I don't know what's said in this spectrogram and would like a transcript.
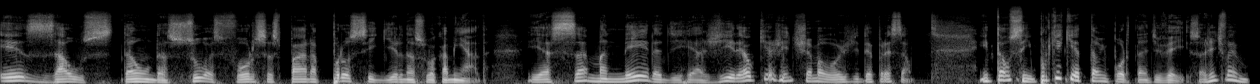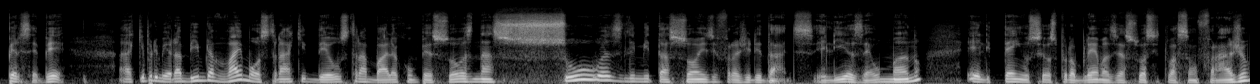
exaustão das suas forças para prosseguir na sua caminhada. E essa maneira de reagir é o que a gente chama hoje de depressão. Então, sim, por que, que é tão importante ver isso? A gente vai perceber Aqui, primeiro, a Bíblia vai mostrar que Deus trabalha com pessoas nas suas limitações e fragilidades. Elias é humano, ele tem os seus problemas e a sua situação frágil,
